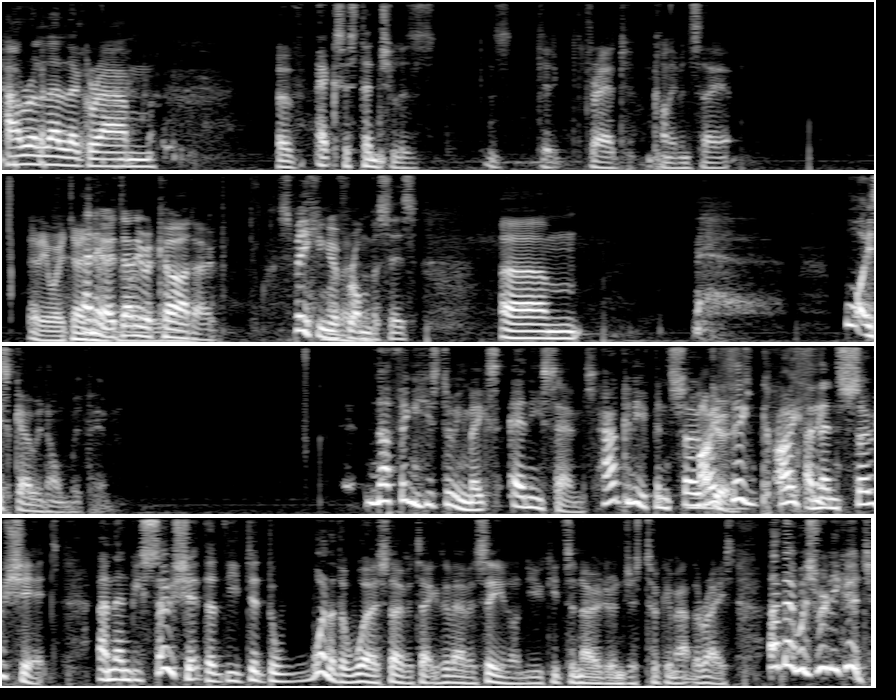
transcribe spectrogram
parallelogram of existentialism. Dread. Can't even say it. Anyway, Danny anyway, Danny Ricciardo, Ricciardo. Speaking of rhombuses, um, what is going on with him? Nothing he's doing makes any sense. How can he have been so I good think- I think- and then so shit, and then be so shit that he did the one of the worst overtakes I've ever seen on Yuki Tsunoda and just took him out the race, and that was really good.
